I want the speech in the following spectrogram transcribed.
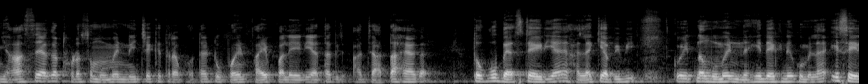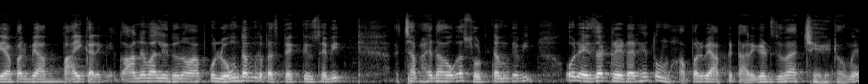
यहाँ से अगर थोड़ा सा मूवमेंट नीचे की तरफ़ होता है टू पॉइंट फाइव वाले एरिया तक जाता है अगर। तो वो बेस्ट एरिया है। हालाँकि अभी भी कोई इतना मूवमेंट नहीं देखने को मिला। है इस एरिया पर भी आप बाई करेंगे तो आने वाले दिनों आपको लॉन्ग टर्म के परस्पेक्टिव से भी अच्छा फ़ायदा होगा शॉर्ट टर्म के भी। और एज अ ट्रेडर है तो वहाँ पर भी आपके टारगेट जो है अच्छे हिट होंगे।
